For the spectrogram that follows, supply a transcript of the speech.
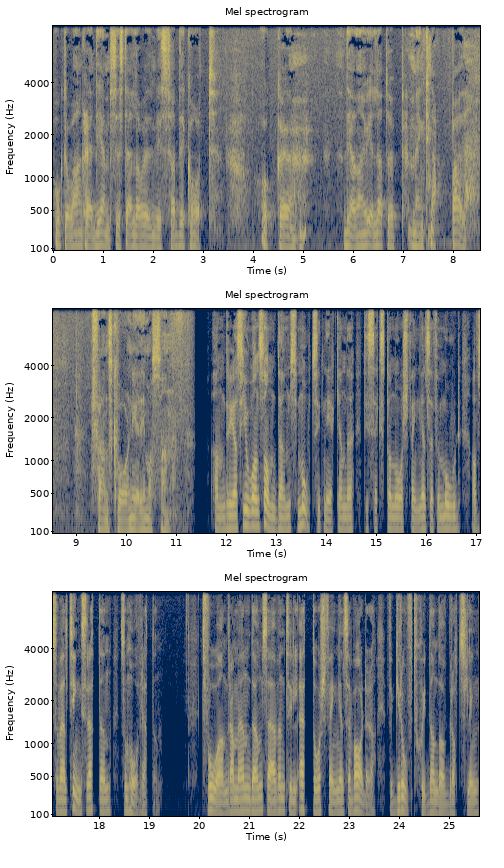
Och då var han klädd i mc-ställ av en viss fabrikat. Och eh, det hade han ju eldat upp med en knappar fanns kvar nere i mossan. Andreas Johansson döms mot sitt nekande till 16 års fängelse för mord av såväl tingsrätten som hovrätten. Två andra män döms även till ett års fängelse vardera för grovt skyddande av brottsling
